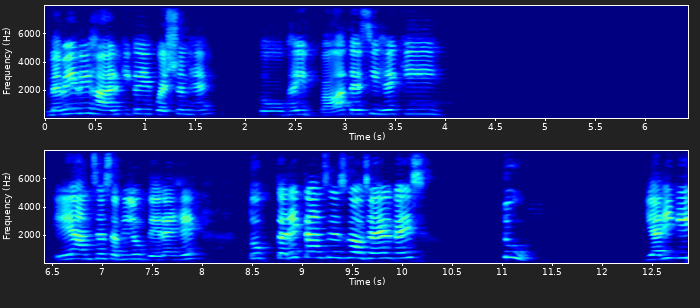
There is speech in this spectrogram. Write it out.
memory hierarchy का ये क्वेश्चन है तो भाई बात ऐसी है कि ए आंसर सभी लोग दे रहे हैं। तो करेक्ट आंसर इसका हो जाएगा गाइस टू यानी कि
